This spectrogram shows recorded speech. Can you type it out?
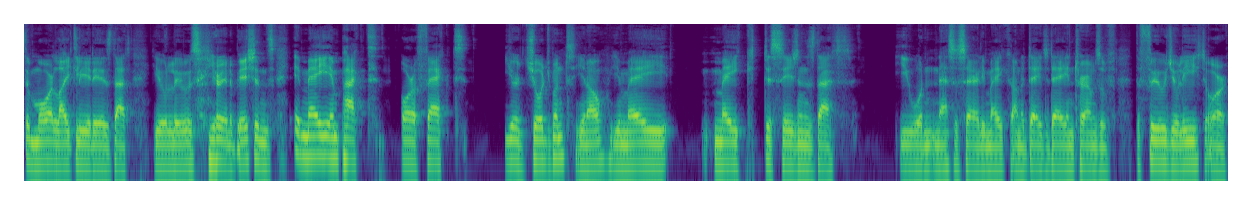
the more likely it is that you'll lose your inhibitions. It may impact or affect your judgment. You know, you may make decisions that you wouldn't necessarily make on a day to day in terms of the food you'll eat or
